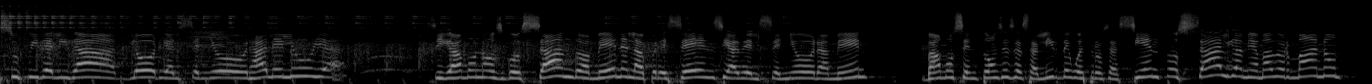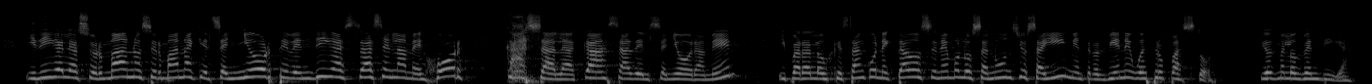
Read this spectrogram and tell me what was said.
su fidelidad. Gloria al Señor. Aleluya. Sigámonos gozando, amén, en la presencia del Señor, amén. Vamos entonces a salir de vuestros asientos. Salga, mi amado hermano, y dígale a su hermano, a su hermana, que el Señor te bendiga. Estás en la mejor casa, la casa del Señor, amén. Y para los que están conectados, tenemos los anuncios ahí mientras viene vuestro pastor. Dios me los bendiga.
